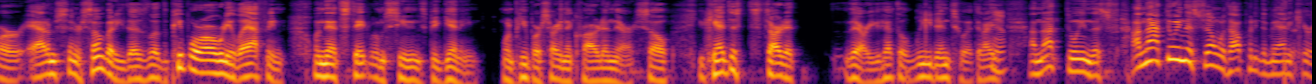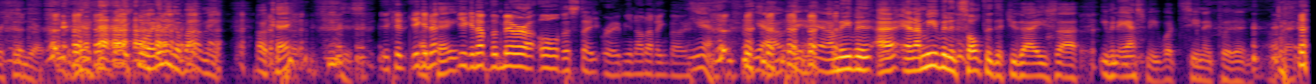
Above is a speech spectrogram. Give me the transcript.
or Adamson, or somebody does? The people are already laughing when that stateroom scene is beginning, when people are starting to crowd in there. So you can't just start it there. You have to lead into it. And I, yeah. I'm not doing this. I'm not doing this film without putting the manicurist in there. if you guys know anything about me, okay? Jesus. You can you can okay? you can have the mirror or the stateroom. You're not having both. Yeah, yeah. and I'm even and I'm even insulted that you guys uh, even asked me what scene I put in. Okay.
